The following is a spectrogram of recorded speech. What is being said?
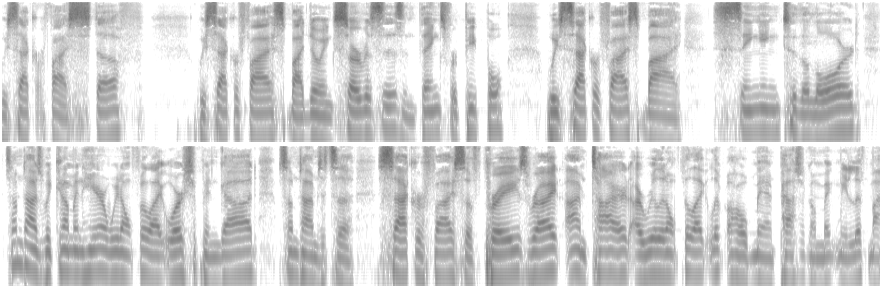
We sacrifice stuff. We sacrifice by doing services and things for people. We sacrifice by singing to the Lord. Sometimes we come in here and we don't feel like worshiping God. Sometimes it's a sacrifice of praise, right? I'm tired. I really don't feel like lift. Oh man, pastor's gonna make me lift my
